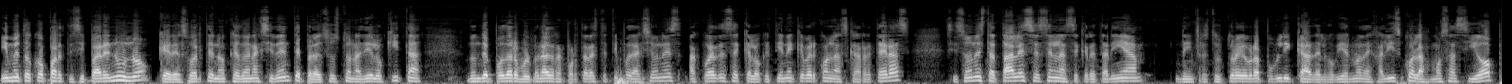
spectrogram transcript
y me tocó participar en uno que de suerte no quedó en accidente, pero el susto nadie lo quita. Donde poder volver a reportar este tipo de acciones? Acuérdese que lo que tiene que ver con las carreteras, si son estatales, es en la Secretaría de Infraestructura y Obra Pública del Gobierno de Jalisco, la famosa CIOP,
